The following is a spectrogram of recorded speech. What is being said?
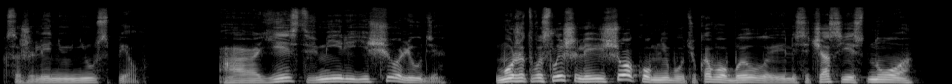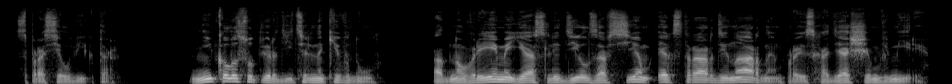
К сожалению, не успел. А есть в мире еще люди. Может, вы слышали еще о ком-нибудь, у кого был или сейчас есть Ноа? Спросил Виктор. Николас утвердительно кивнул. Одно время я следил за всем экстраординарным, происходящим в мире.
